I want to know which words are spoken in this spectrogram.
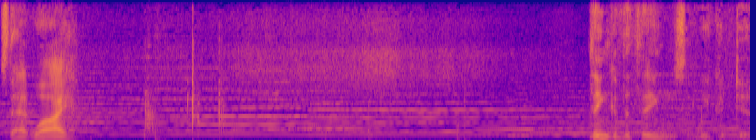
Is that why? Think of the things that we could do.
